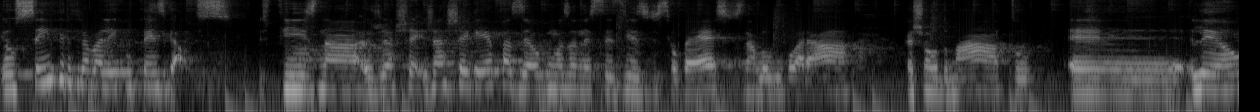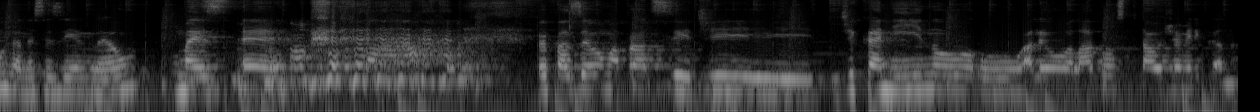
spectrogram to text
eu sempre trabalhei com cães gatos. Fiz na. Eu já, che, já cheguei a fazer algumas anestesias de silvestres, na Lobo Guará, cachorro do mato, é, leão, já anestesia em leão, mas. É, foi fazer uma prótese de, de canino, o Aleoa lá do Hospital de Americana.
